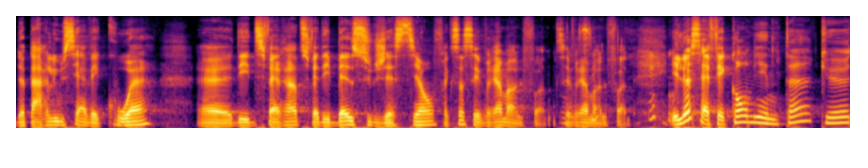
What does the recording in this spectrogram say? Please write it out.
de parler aussi avec quoi. Euh, des différents, tu fais des belles suggestions. Fait que ça, c'est vraiment le fun. C'est vraiment le fun. Et là, ça fait combien de temps que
